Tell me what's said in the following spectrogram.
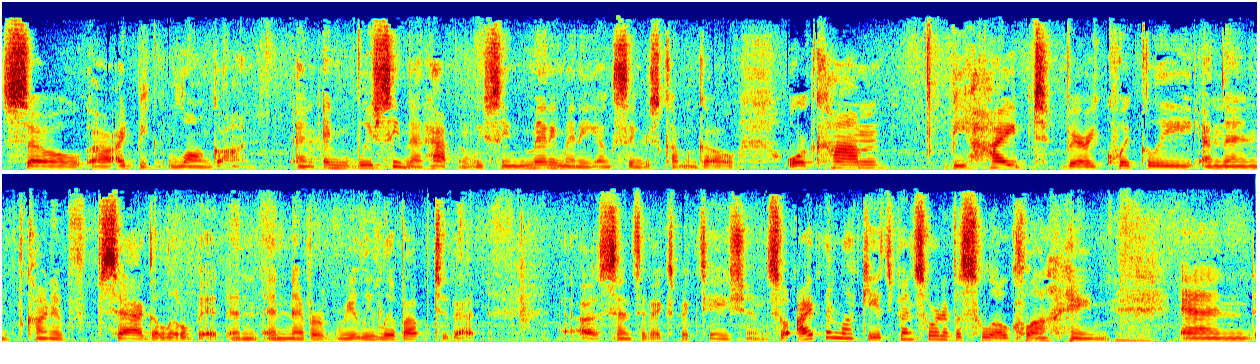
So uh, I'd be long gone. And, and we've seen that happen. We've seen many, many young singers come and go, or come, be hyped very quickly, and then kind of sag a little bit and, and never really live up to that uh, sense of expectation. So I've been lucky. It's been sort of a slow climb. And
